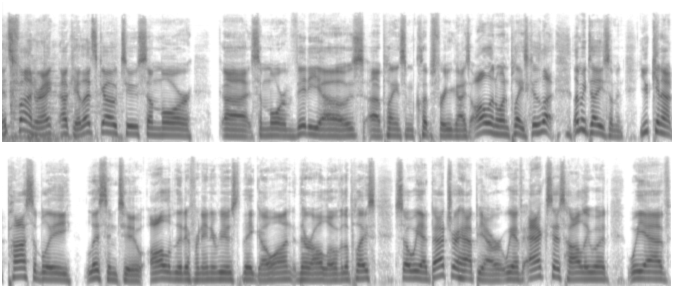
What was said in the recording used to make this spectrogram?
It's fun, right? Okay, let's go to some more uh, some more videos, uh, playing some clips for you guys all in one place. Because let, let me tell you something. You cannot possibly listen to all of the different interviews they go on. They're all over the place. So we had Bachelor Happy Hour. We have Access Hollywood. We have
